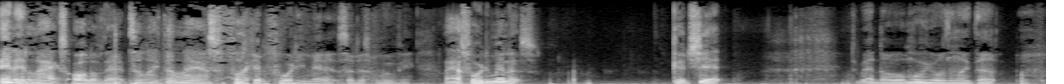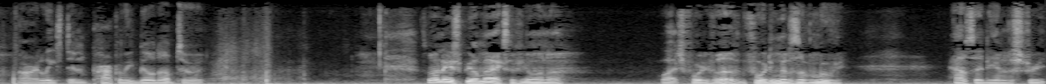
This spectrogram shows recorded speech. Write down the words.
and it lacks all of that to like the last fucking 40 minutes of this movie. Last 40 minutes, good shit. Too bad the whole movie wasn't like that, or at least didn't properly build up to it. It's on HBO Max if you want to watch 45, 40 minutes of a movie. House at the end of the street.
